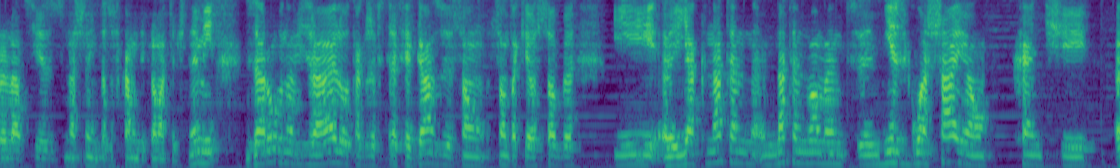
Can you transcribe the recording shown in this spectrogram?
relacje z naszymi placówkami dyplomatycznymi. Zarówno w Izraelu, także w strefie gazy są, są takie osoby i jak na ten, na ten moment nie zgłaszają chęci e,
